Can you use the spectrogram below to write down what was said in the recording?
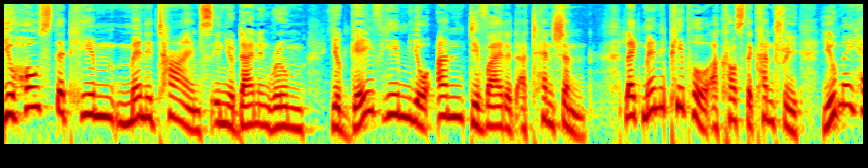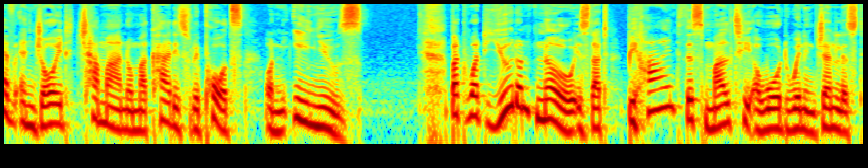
You hosted him many times in your dining room. You gave him your undivided attention. Like many people across the country, you may have enjoyed Tshamano Makhadi's reports on E! News. But what you don't know is that behind this multi award winning journalist,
